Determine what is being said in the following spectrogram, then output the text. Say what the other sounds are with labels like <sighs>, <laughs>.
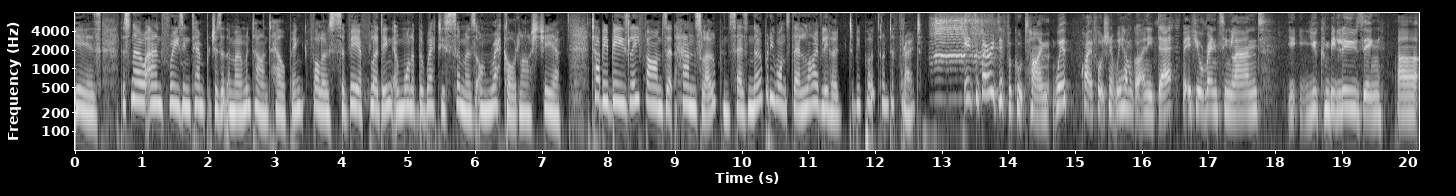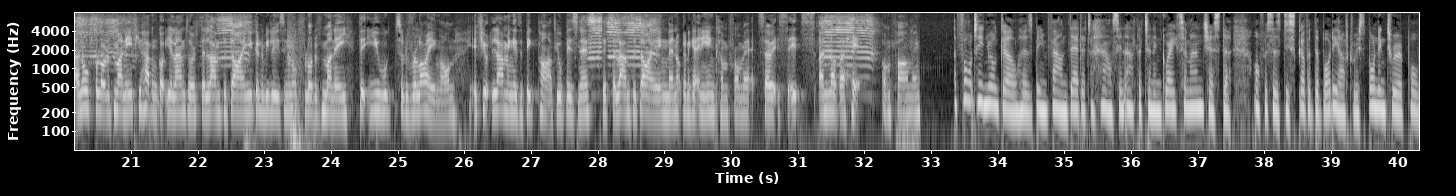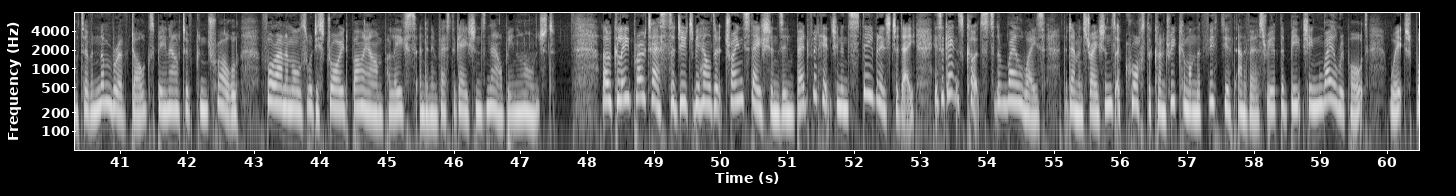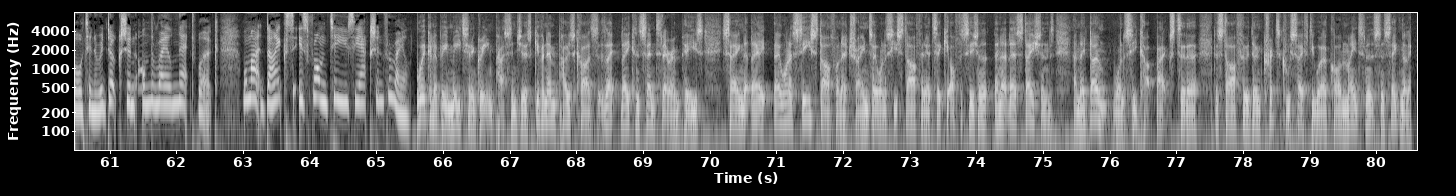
years. The snow and freezing temperatures at the moment aren't helping. Follows severe flooding and one of the wettest summers on record last year. Tabby Beasley farms at Hanslope and says nobody wants their livelihood to be put under threat. It's a very difficult time. We're quite fortunate we haven't got any debt, but if you're renting land, you, you can be losing uh, an awful lot of money if you haven't got your lambs, or if the lambs are dying, you're going to be losing an awful lot of money that you were sort of relying on. If your lambing is a big part of your business, if the lambs are dying, they're not going to get any income from it. So it's it's another hit on farming. A 14 year old girl has been found dead at a house in Atherton in Greater Manchester. Officers discovered the body after responding to a report of a number of dogs being out of control. Four animals were destroyed by armed police, and an investigation's now been launched. Locally, protests are due to be held at train stations in Bedford, Hitchin, and Stevenage today. It's against cuts to the railways. The demonstrations across the country come on the 50th anniversary of the Beeching Rail Report, which brought in a reduction on the rail network. Well, Matt Dykes is from TUC Action for Rail. We're going to be meeting and greeting passengers, giving them postcards that they, they can send to their MPs saying that they, they want to see staff on their trains, they want to see staff in their ticket offices and at their stations, and they don't want to see cutbacks to the, the staff who are doing critical safety work on maintenance and signalling.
